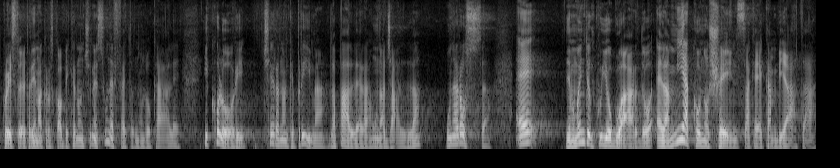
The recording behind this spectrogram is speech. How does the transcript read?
questo delle palline macroscopiche, non c'è nessun effetto non locale. I colori c'erano anche prima, la palla era una gialla, una rossa. È nel momento in cui io guardo, è la mia conoscenza che è cambiata.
